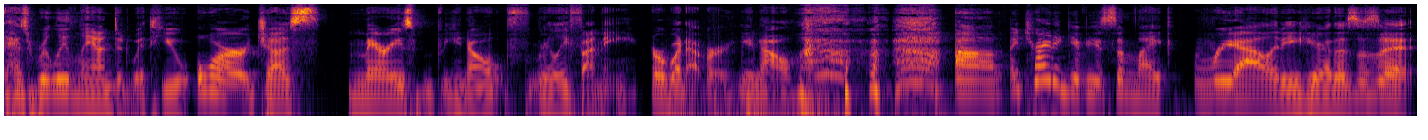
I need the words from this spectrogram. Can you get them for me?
has really landed with you or just Mary's, you know, really funny or whatever, you know. um, I try to give you some like reality here. This is it.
